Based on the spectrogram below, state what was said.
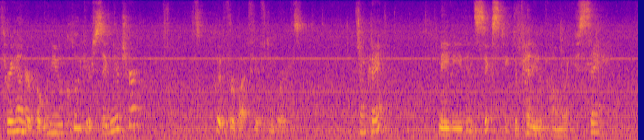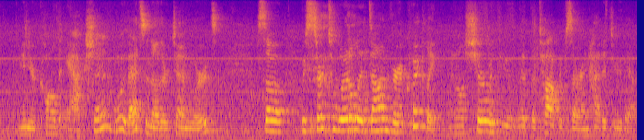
300, but when you include your signature, it's good for about 50 words. Okay? Maybe even 60, depending upon what you say. And your call to action, oh, that's another 10 words. So we start to whittle it down very quickly, and I'll share with you what the topics are and how to do that.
